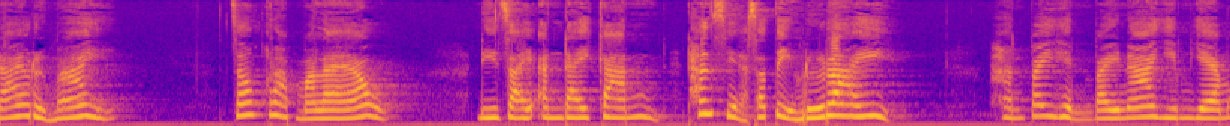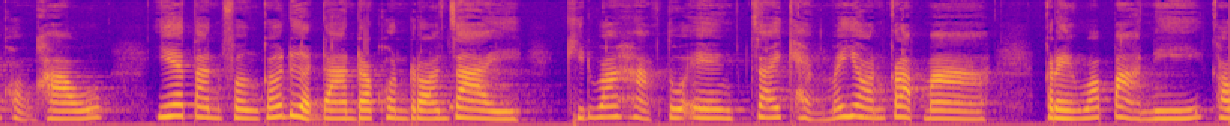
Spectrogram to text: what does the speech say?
ได้หรือไม่ เจ้ากลับมาแล้ว ดีใจอันใดกัน ท่านเสียสติหรือไร หันไปเห็นใบหน้ายิ้มแย้มของเขา เย่ตันเฟิงก็เดือดดานระคนร้อนใจ คิดว่าหากตัวเองใจแข็งไม่ย้อนกลับมา เกรงว่าป่านนี้เขา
